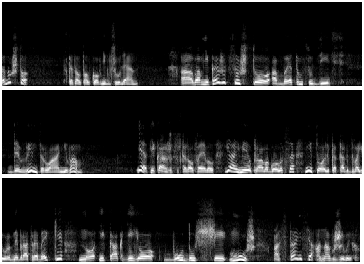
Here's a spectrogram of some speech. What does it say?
оно что!» — сказал полковник Джулиан. «А вам не кажется, что об этом судить ДеВинтеру, а не вам?» «Нет, не кажется», — сказал «Я имею право голоса не только как двоюродный брат Но и как ее будущий муж. Останься она в живых».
